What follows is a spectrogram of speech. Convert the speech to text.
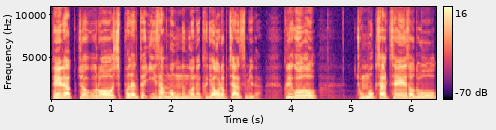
대략적으로 10% 이상 먹는 거는 크게 어렵지 않습니다. 그리고 종목 자체에서도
